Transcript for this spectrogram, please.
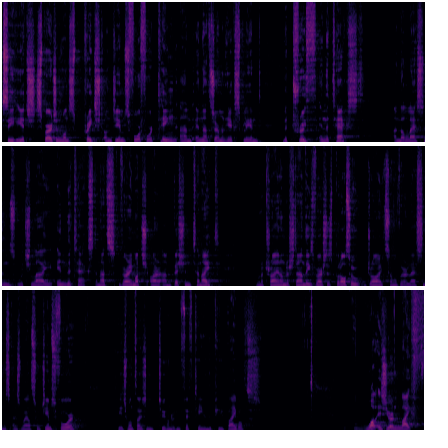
C.H. Spurgeon once preached on James 4:14 and in that sermon he explained the truth in the text and the lessons which lie in the text. And that's very much our ambition tonight. We want to try and understand these verses, but also draw out some of their lessons as well. So, James 4, page 1215 in the Pew Bibles. What is your life?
